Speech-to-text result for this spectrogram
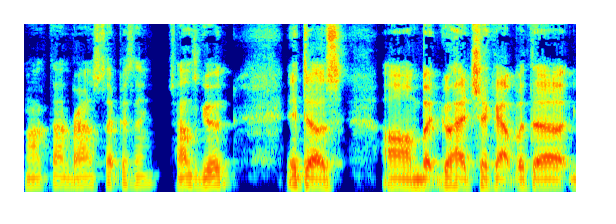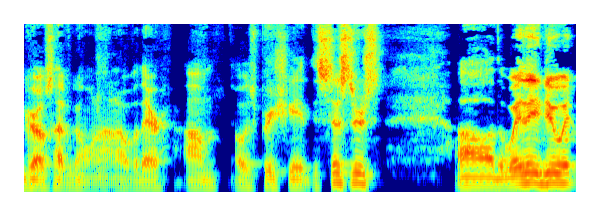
Locked On Browns type of thing? Sounds good. It does. Um, but go ahead check out what the girls have going on over there. Um, always appreciate the sisters, uh, the way they do it,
